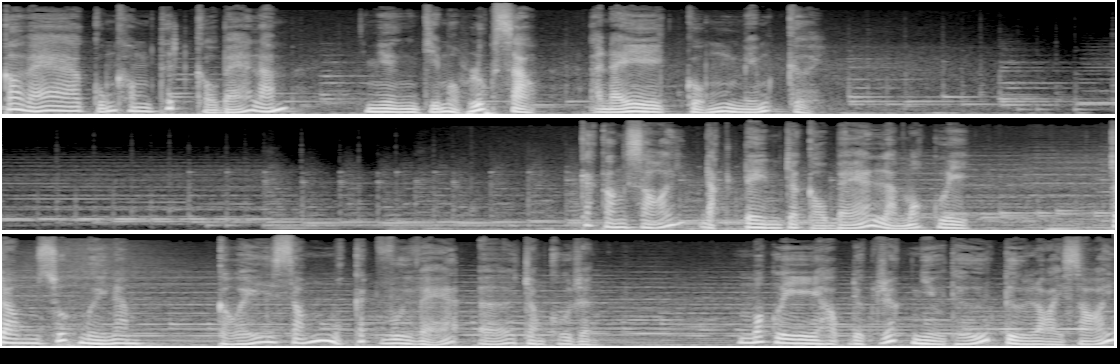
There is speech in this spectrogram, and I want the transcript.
có vẻ cũng không thích cậu bé lắm, nhưng chỉ một lúc sau, anh ấy cũng mỉm cười. Các con sói đặt tên cho cậu bé là Mowgli. Trong suốt 10 năm, cậu ấy sống một cách vui vẻ ở trong khu rừng. Mowgli học được rất nhiều thứ từ loài sói.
